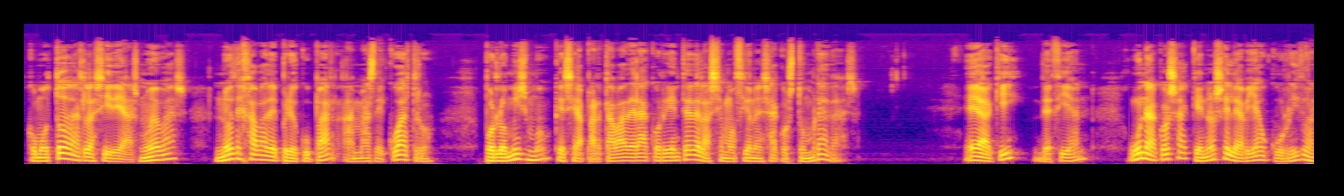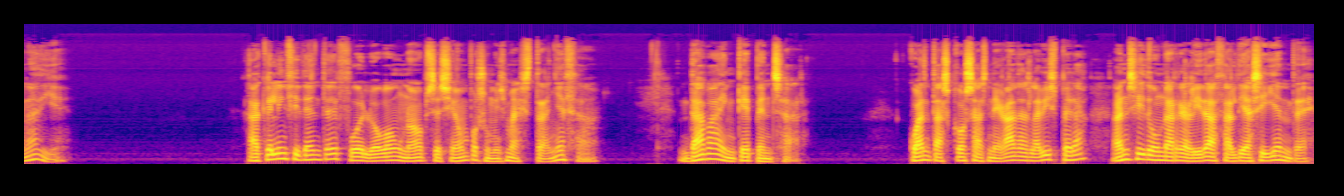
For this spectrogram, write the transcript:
como todas las ideas nuevas, no dejaba de preocupar a más de cuatro, por lo mismo que se apartaba de la corriente de las emociones acostumbradas. He aquí, decían, una cosa que no se le había ocurrido a nadie. Aquel incidente fue luego una obsesión por su misma extrañeza, daba en qué pensar. ¿Cuántas cosas negadas la víspera han sido una realidad al día siguiente?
